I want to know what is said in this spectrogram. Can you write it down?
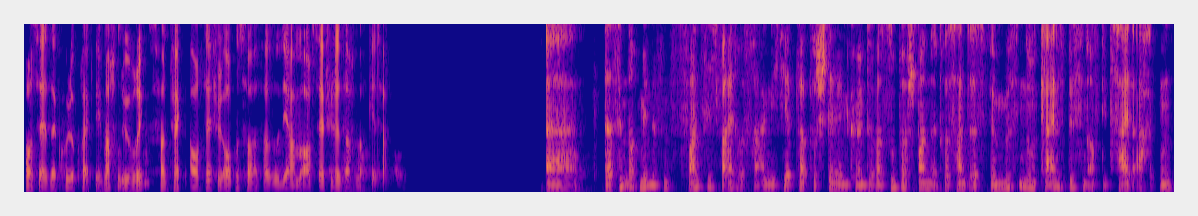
auch sehr, sehr coole Projekte. Die machen übrigens, Fun Fact, auch sehr viel Open Source. Also die haben auch sehr viele Sachen auf GitHub. Äh, das sind noch mindestens 20 weitere Fragen, die ich jetzt dazu stellen könnte, was super spannend interessant ist. Wir müssen nur ein kleines bisschen auf die Zeit achten.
